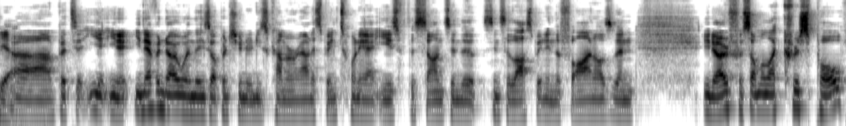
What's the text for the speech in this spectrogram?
yeah. Uh, but uh, you, you know, you never know when these opportunities come around. It's been 28 years for the Suns in the since the last been in the finals, and you know, for someone like Chris Paul,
